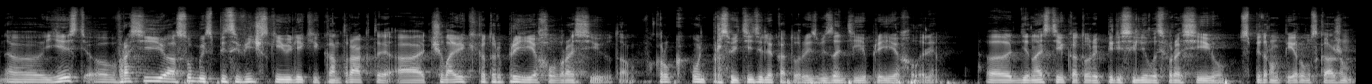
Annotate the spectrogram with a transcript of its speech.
Э, есть в России особые специфические великие контракты о человеке, который приехал в Россию, там, вокруг какого-нибудь просветителя, который из Византии приехал, или э, династии, которая переселилась в Россию с Петром Первым, скажем.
